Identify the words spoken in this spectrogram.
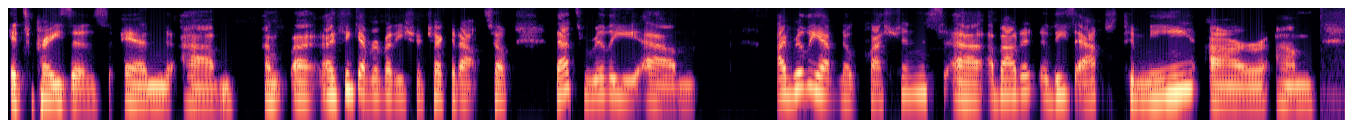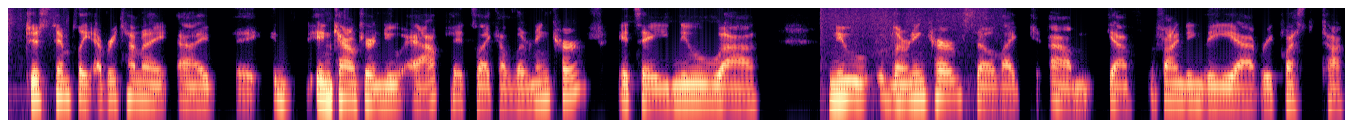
its praises, and um, I, I think everybody should check it out. So that's really um, I really have no questions uh, about it. These apps to me are um, just simply every time I, I uh, encounter a new app, it's like a learning curve. It's a new uh, new learning curve. So like um, yeah, finding the uh, request to talk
